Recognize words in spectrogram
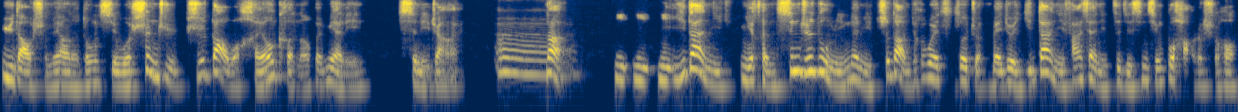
遇到什么样的东西，我甚至知道我很有可能会面临心理障碍。嗯，那你你你一旦你你很心知肚明的，你知道你就会为此做准备。就一旦你发现你自己心情不好的时候，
